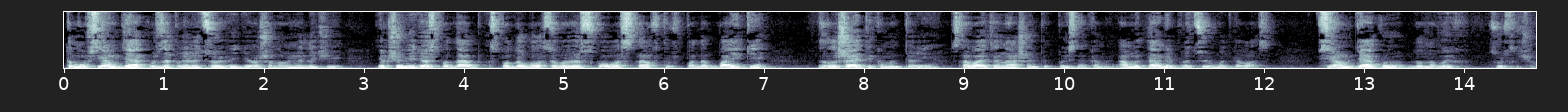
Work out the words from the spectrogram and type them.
Тому всім дякую за перегляд цього відео, шановні глядачі. Якщо відео сподобалося, обов'язково ставте вподобайки, залишайте коментарі, ставайте нашими підписниками, а ми далі працюємо для вас. Всім вам дякую, до нових зустрічей.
